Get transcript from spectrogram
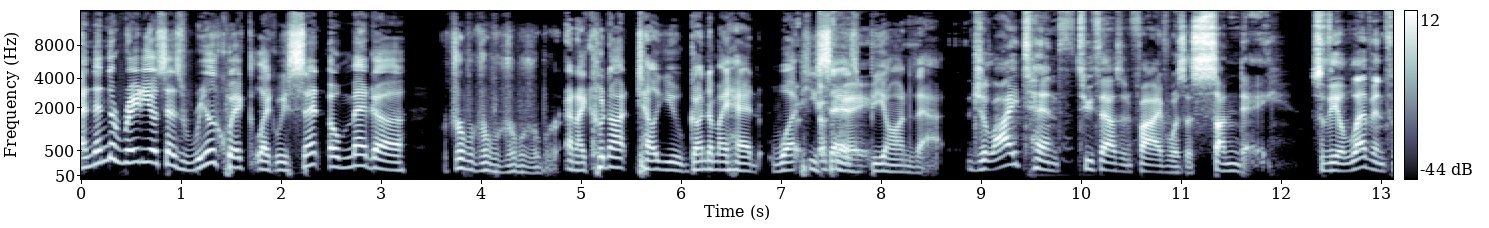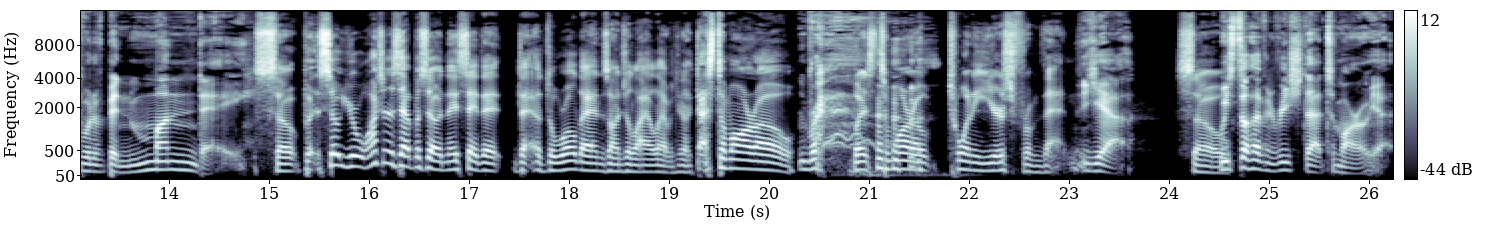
And then the radio says real quick, like we sent Omega, and I could not tell you, gun to my head, what he says Okay. beyond that. July 10th, 2005 was a Sunday. So the 11th would have been Monday. So, but so you're watching this episode, and they say that the, the world ends on July 11th. You're like, that's tomorrow, but it's tomorrow 20 years from then. yeah. So, We still haven't reached that tomorrow yet.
